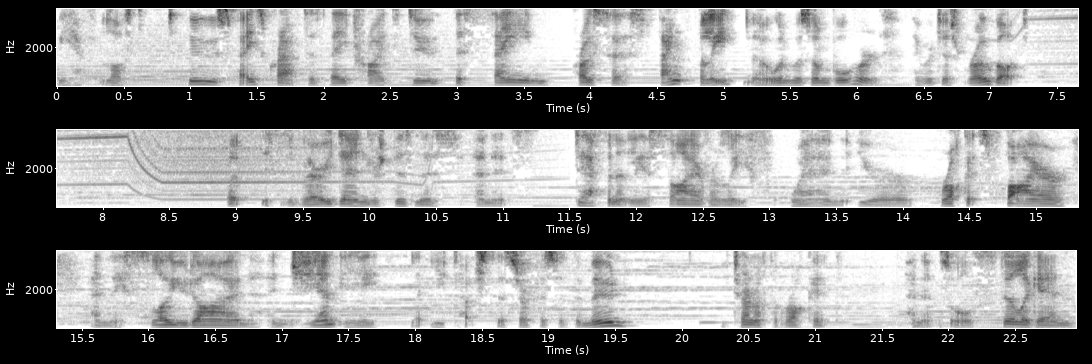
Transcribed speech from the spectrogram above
we have lost two spacecraft as they tried to do the same process. Thankfully, no one was on board, they were just robots. But this is a very dangerous business, and it's definitely a sigh of relief when your rockets fire and they slow you down and gently let you touch the surface of the moon. You turn off the rocket, and it's all still again,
